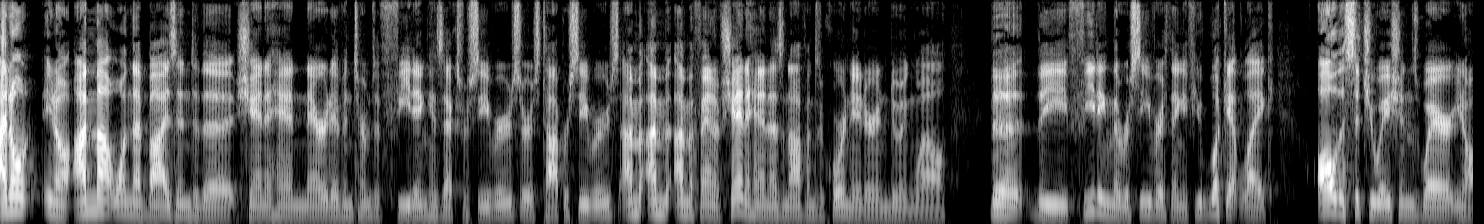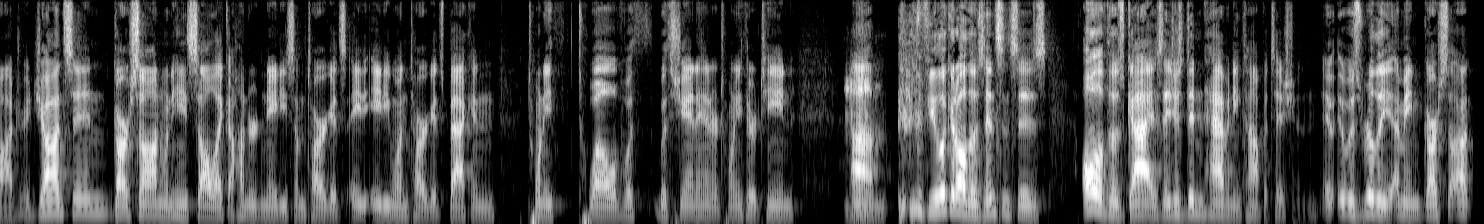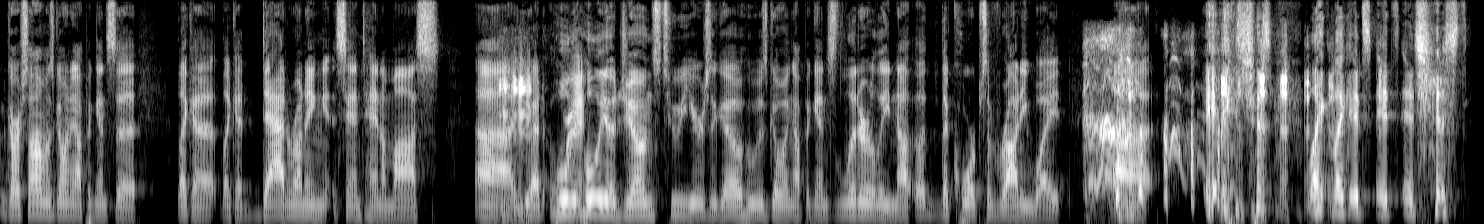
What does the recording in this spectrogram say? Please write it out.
I don't, you know, I'm not one that buys into the Shanahan narrative in terms of feeding his ex receivers or his top receivers. I'm I'm I'm a fan of Shanahan as an offensive coordinator and doing well. The the feeding the receiver thing, if you look at like all the situations where, you know, Andre Johnson, Garcon when he saw like 180 some targets, 80, 81 targets back in 2012 with with Shanahan or 2013. Um, if you look at all those instances, all of those guys, they just didn't have any competition. It, it was really, I mean, Garcon, Garcon was going up against a like a like a dad running Santana Moss. Uh, You had Julio, right. Julio Jones two years ago, who was going up against literally not, uh, the corpse of Roddy White. Uh, it- it's just like like it's it's it's just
